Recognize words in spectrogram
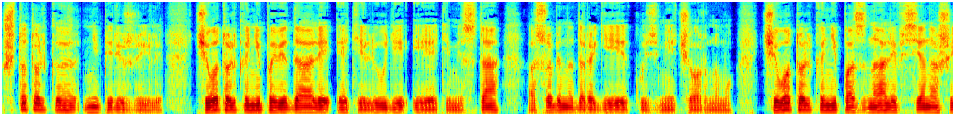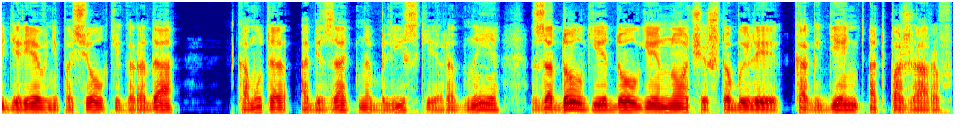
Что только не пережили, чего только не повидали эти люди и эти места, особенно дорогие Кузьме Черному, чего только не познали все наши деревни, поселки, города — кому-то обязательно близкие, родные, за долгие-долгие ночи, что были как день от пожаров,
